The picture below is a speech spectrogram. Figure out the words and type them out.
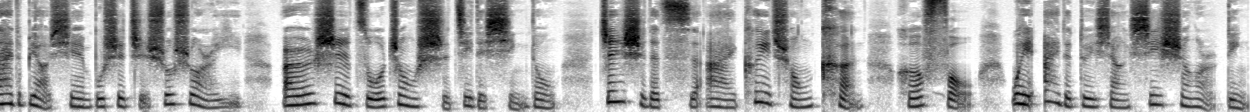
爱的表现不是只说说而已。”而是着重实际的行动。真实的慈爱可以从肯和否为爱的对象牺牲而定。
